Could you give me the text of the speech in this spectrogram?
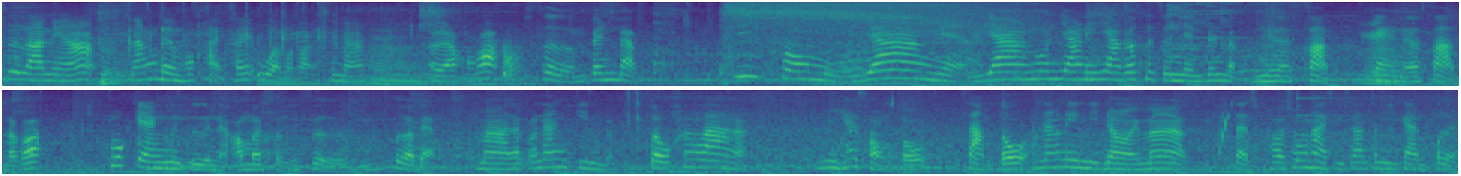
คือร้านเนี้ยนั่งเดิมเขาขายไส้อั่วมาก่อนใช่ไหมอืม แล้วเขาก็เสริมเป็นแบบที่โครงหมูย่างแหนมย่างนู่นย่างนี่ย่างก็คือจะเน้นเป็นแบบเนื้อสัตว์แกงเนื้อสัตว์แล้วก็ พวกแกงอื่นๆน่ะเอามาเสริมๆเผื่อแบบมาแล้วก็นั่งกินแบบโต๊ะข้างล่างอะมีแค่สองโต๊ะสามโต๊ะ นั่งได้นิดน้อยมาก แต่พอช่วงไฮซีซั่นจะมีการเปิด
